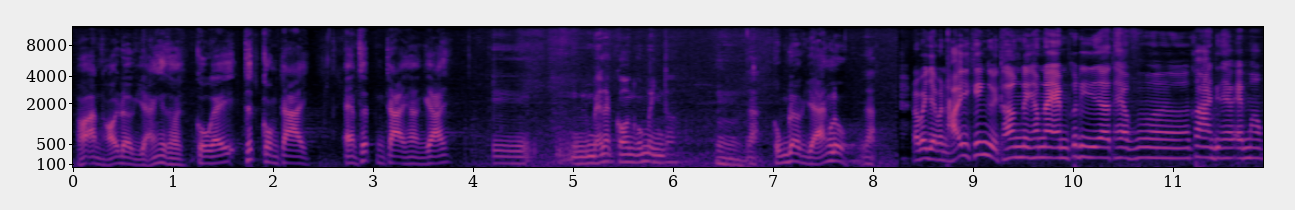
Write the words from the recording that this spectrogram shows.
hỏi anh hỏi đơn giản vậy thôi. Cô gái thích con trai em thích con trai hơn gái. Thì bé là con của mình thôi. Ừ. dạ. cũng đơn giản luôn. Dạ rồi bây giờ mình hỏi ý kiến người thân đi hôm nay em có đi ờ, theo ờ, có ai đi theo em không?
